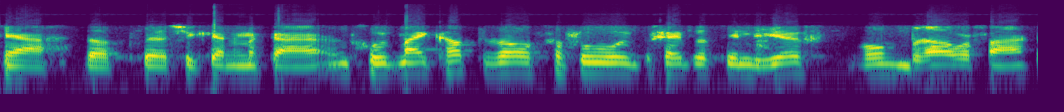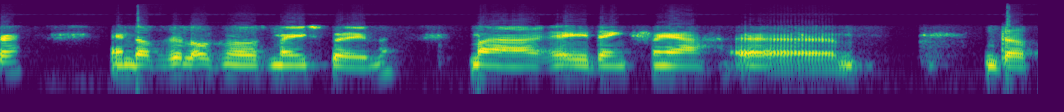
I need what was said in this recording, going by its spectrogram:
Ja, dat, uh, ze kennen elkaar goed. Maar ik had wel het gevoel, ik begreep dat in de jeugd won Brouwer vaker. En dat wil ook nog eens meespelen. Maar je denkt van ja, uh, dat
